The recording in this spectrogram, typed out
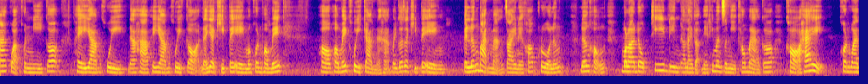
มากกว่าคนนี้ก็พยายามคุยนะคะ พยายามคุยก่อนนะอย่าคิดไปเอง บางคนพอไม่พอพอไม่คุยกันนะคะมันก็จะคิดไปเอง เป็นเรื่องบาดหมางใจในครอบครัวเรื่องเรื่องของมรดกที่ดินอะไรแบบเนี้ยที่มันจะมีเข้ามาก็ขอให้คนวัน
